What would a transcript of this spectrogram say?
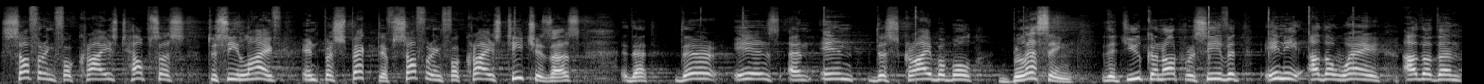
Suffering for Christ helps us to see life in perspective. Suffering for Christ teaches us that there is an indescribable blessing that you cannot receive it any other way other than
